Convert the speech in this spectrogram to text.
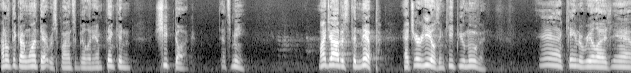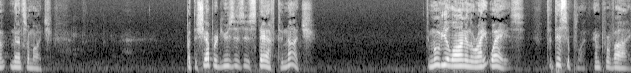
I don't think I want that responsibility. I'm thinking sheepdog. That's me. My job is to nip at your heels and keep you moving. Yeah, I came to realize, yeah, not so much. But the shepherd uses his staff to nudge to move you along in the right ways, to discipline and provide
